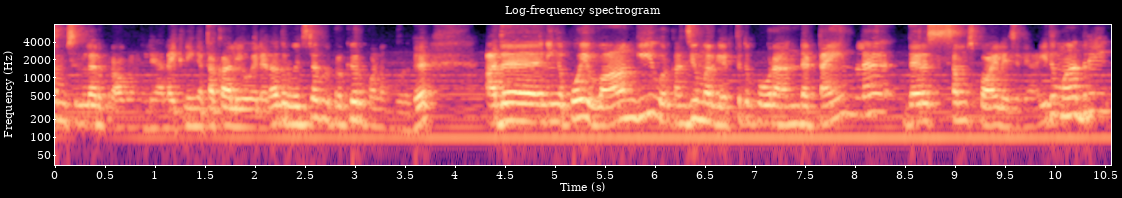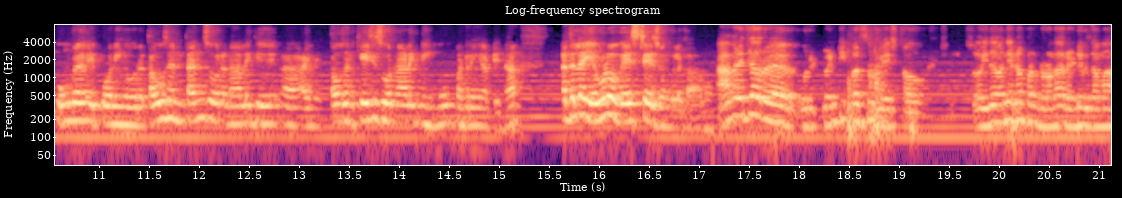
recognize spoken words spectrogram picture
some similar problem இல்லையா? லைக் நீங்கள் தக்காளியோ இல்லை ஏதாவது ஒரு வெஜிடபிள் ப்ரொக்யூர் பண்ணும்போது அதை நீங்கள் போய் வாங்கி ஒரு கன்சியூமருக்கு எடுத்துகிட்டு போகிற அந்த டைமில் தேர் இஸ் சம் ஸ்பாயிலேஜ் இல்லையா? இது மாதிரி உங்கள் இப்போ நீங்கள் ஒரு தௌசண்ட் டன்ஸ் ஒரு நாளைக்கு ஐ மீன் தௌசண்ட் கேஜிஸ் ஒரு நாளைக்கு நீங்கள் மூவ் பண்ணுறீங்க அப்படின்னா அதில் எவ்வளோ வேஸ்டேஜ் உங்களுக்கு ஆகும்? ஆவரேஜா ஒரு ஒரு டுவெண்ட்டி பர்சன்ட் வேஸ்ட் ஆகும் ஸோ இதை வந்து என்ன பண்றோம்னா ரெண்டு விதமா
